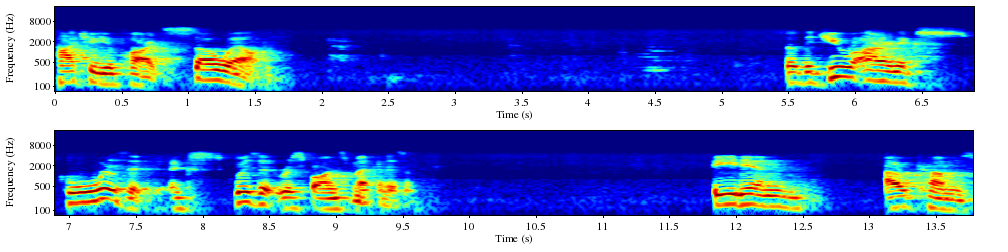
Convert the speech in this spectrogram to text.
Taught you your parts so well. so that you are an exquisite, exquisite response mechanism. Feed in outcomes.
